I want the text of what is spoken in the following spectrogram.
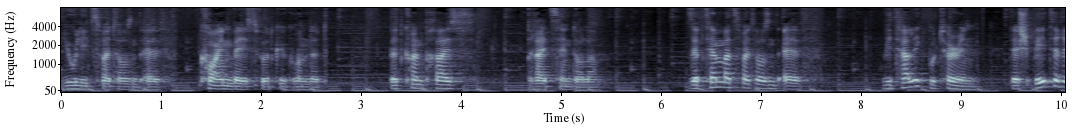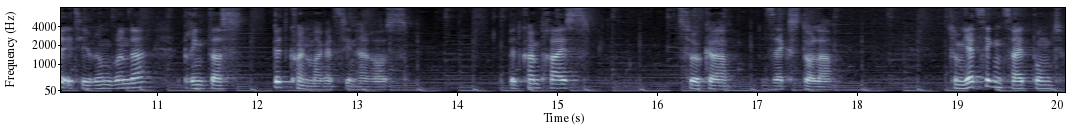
Juli 2011. Coinbase wird gegründet. Bitcoin-Preis 13 Dollar. September 2011. Vitalik Buterin, der spätere Ethereum-Gründer, bringt das Bitcoin-Magazin heraus. Bitcoin-Preis ca. 6 Dollar. Zum jetzigen Zeitpunkt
